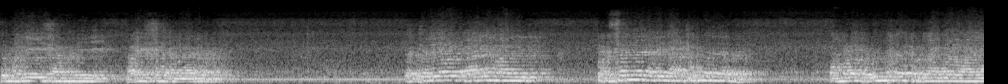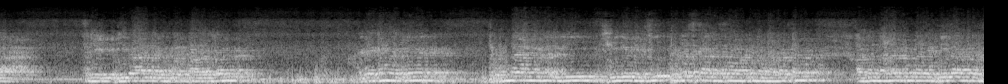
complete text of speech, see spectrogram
ഉപദേശ സമിതി വൈസ് ചെയർമാനും എത്രയോ കാലമായി പ്രസന്നകളിൽ അർത്ഥുന്നത് നമ്മുടെ കുടുംബത്തിൽപ്പെട്ട അംഗങ്ങളായ ശ്രീ പീതാംബരപ്പട്ടാളൻ അദ്ദേഹത്തിന് പൊന്നാമ നൽകി സ്വീകരിച്ച് പുരസ്കാര സമർപ്പണം നടത്തും അത് നടക്കുന്ന പീതാംബര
